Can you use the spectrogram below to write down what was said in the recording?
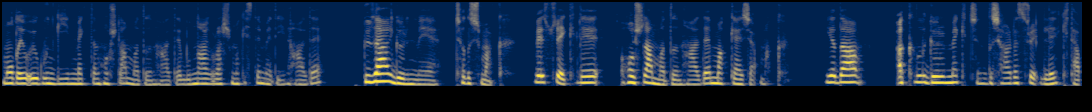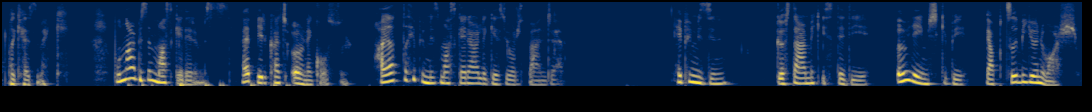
modaya uygun giyinmekten hoşlanmadığın halde, bunlarla uğraşmak istemediğin halde güzel görünmeye çalışmak ve sürekli hoşlanmadığın halde makyaj yapmak. Ya da akıllı görünmek için dışarıda sürekli kitapla gezmek. Bunlar bizim maskelerimiz. Hep birkaç örnek olsun. Hayatta hepimiz maskelerle geziyoruz bence. Hepimizin göstermek istediği, öyleymiş gibi yaptığı bir yönü var.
